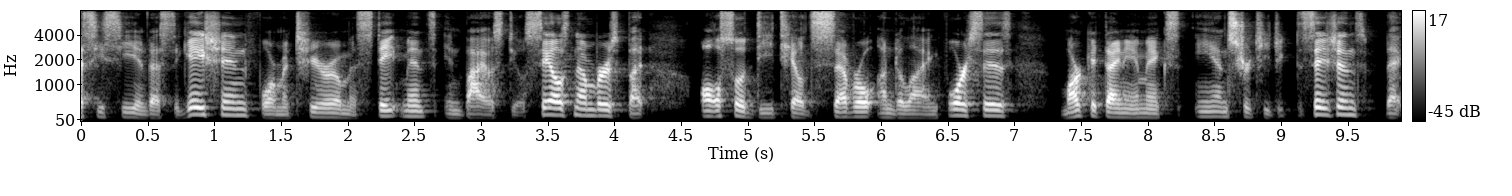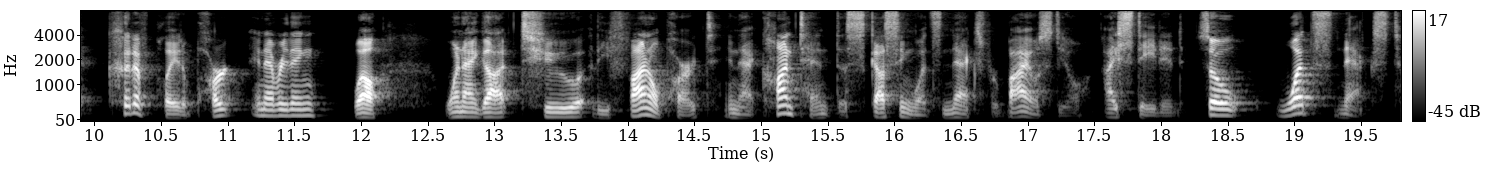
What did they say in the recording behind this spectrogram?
SEC investigation for material misstatements in BioSteel sales numbers, but also detailed several underlying forces, market dynamics, and strategic decisions that could have played a part in everything. Well, when I got to the final part in that content discussing what's next for BioSteel, I stated, So, what's next?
